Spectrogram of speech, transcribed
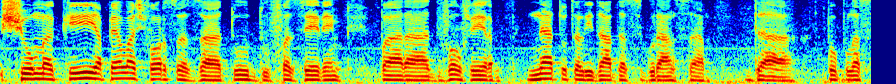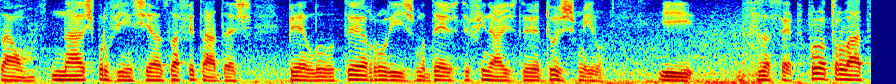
Chuma, que apela às forças a tudo fazerem para devolver na totalidade a segurança da população nas províncias afetadas pelo terrorismo desde finais de 2017. Por outro lado,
